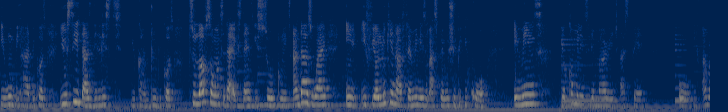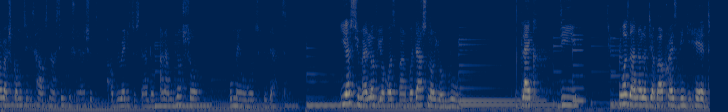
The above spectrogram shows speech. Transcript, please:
It won't be hard because you see it as the least you can do because to love someone to that extent is so great and that's why in, if you're looking at feminism as per we should be equal it means you're coming into the marriage as per oh if Amber should come into this house now say who should I shoot? I'll be ready to stand up. And I'm not sure women want to do that. Yes you might love your husband but that's not your rule like the what's the analogy about Christ being the head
